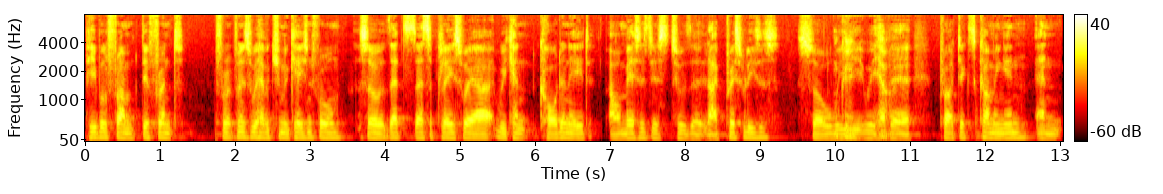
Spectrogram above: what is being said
people from different for, instance we have a communication forum So that's that's a place where we can coordinate our messages to the like press releases. So we Okay, we have yeah. uh, projects coming in and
